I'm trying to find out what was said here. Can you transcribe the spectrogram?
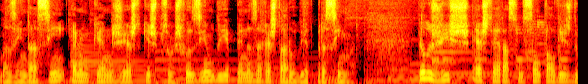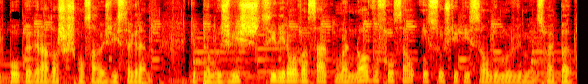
Mas ainda assim era um pequeno gesto que as pessoas faziam de apenas arrastar o dedo para cima. Pelos vistos, esta era a solução talvez de pouco agrado aos responsáveis do Instagram, que pelos vistos decidiram avançar com uma nova função em substituição do movimento Swipe Up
